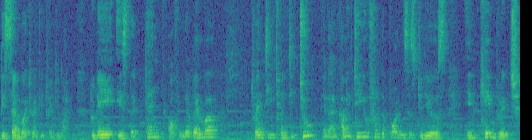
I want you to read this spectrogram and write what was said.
December 2021. Today is the 10th of November 2022 and I'm coming to you from the Polinsys Studios in Cambridge,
